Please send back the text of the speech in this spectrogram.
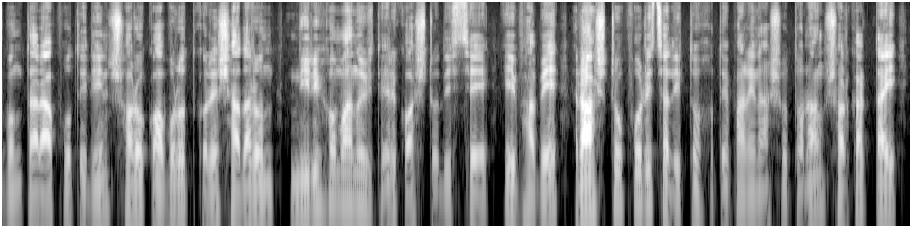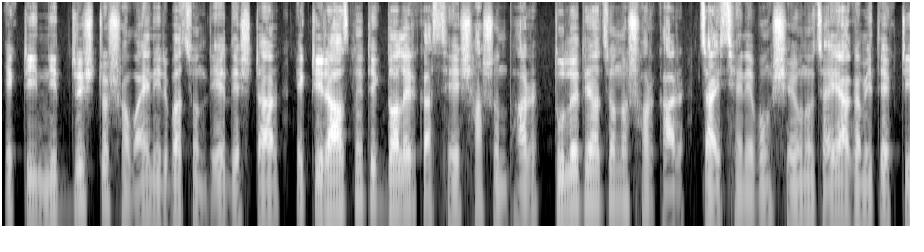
এবং তারা প্রতিদিন সড়ক অবরোধ করে সাধারণ নিরীহ মানুষদের কষ্ট দিচ্ছে। এইভাবে রাষ্ট্র পরিচালিত হতে পারে না। সুতরাং সরকার তাই একটি নির্দিষ্ট সময় নির্বাচন দিয়ে দেশটার একটি রাজনৈতিক দলের কাছে শাসনভার তুলে দেওয়ার জন্য সরকার চাইছেন এবং সে অনুযায়ী আগামীতে একটি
